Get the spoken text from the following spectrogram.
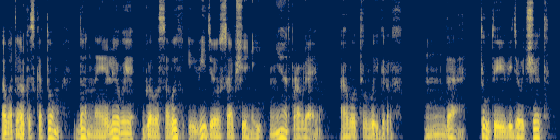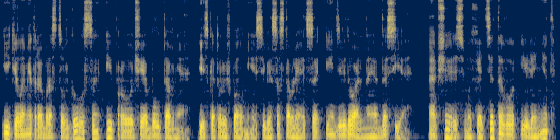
аватарка с котом, данные левые, голосовых и видеосообщений не отправляю. А вот в играх... Да, тут и видеочат, и километры образцов голоса и прочая болтовня, из которой вполне себе составляется индивидуальное досье. Общаясь мы хотя того или нет,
